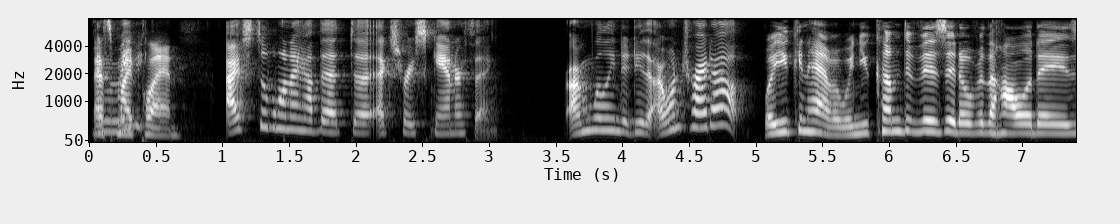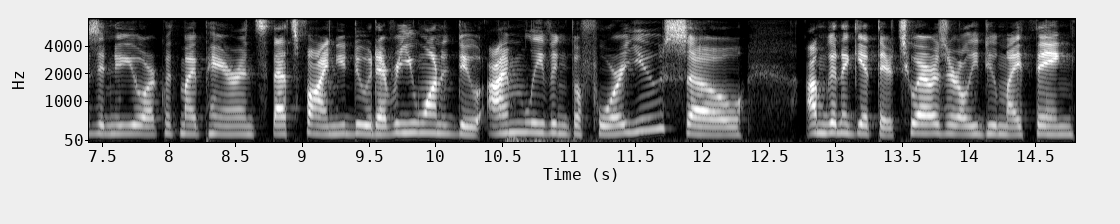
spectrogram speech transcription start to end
That's And my plan. I still want to have that uh, X-ray scanner thing. I'm willing to do that. I want to try it out. Well, you can have it. When you come to visit over the holidays in New York with my parents, that's fine. You do whatever you want to do. I'm leaving before you, so I'm going to get there two hours early, do my thing.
